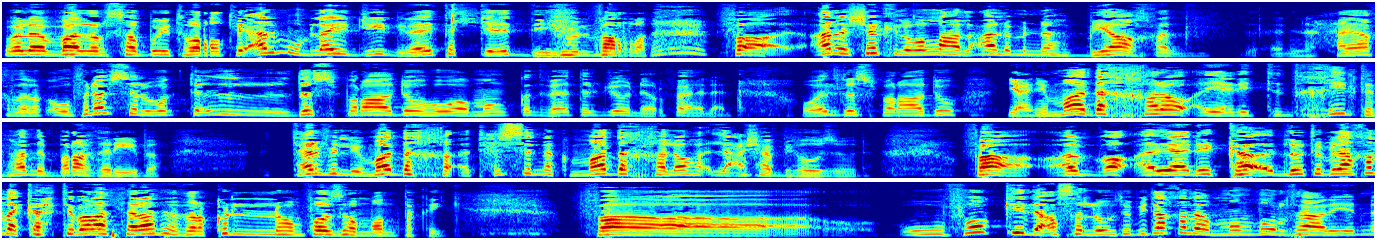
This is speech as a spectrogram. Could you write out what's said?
ولا بالر سابو يتورط فيه المهم لا يجيني لا يتكي عندي من برا. فأنا شكلي والله العالم إنه بياخذ إنه حياخذ لك وفي نفس الوقت الدسبرادو هو منقذ فئة الجونيور فعلا. والدسبرادو يعني ما دخلوا يعني تدخيلته في هذه المباراه غريبة. تعرف اللي ما دخل تحس إنك ما دخلوه إلا عشان بيفوزون. ف يعني ك... لو تبي تاخذها كاحتمالات ثلاثة ترى كلهم فوزهم منطقي. ف وفوق كذا أصلا لو تبي تاخذها من منظور ثاني إن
